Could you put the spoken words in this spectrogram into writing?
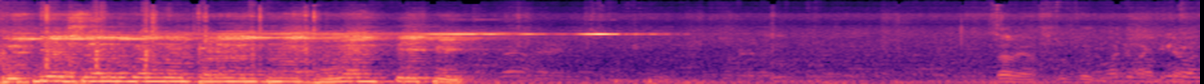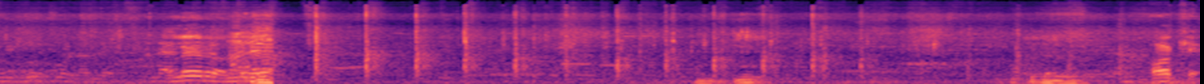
ದ್ವಿತೀಯ ಸ್ಥಾನವನ್ನು ಪಡೆದಂತಹ Bhuvan T P. Okay.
